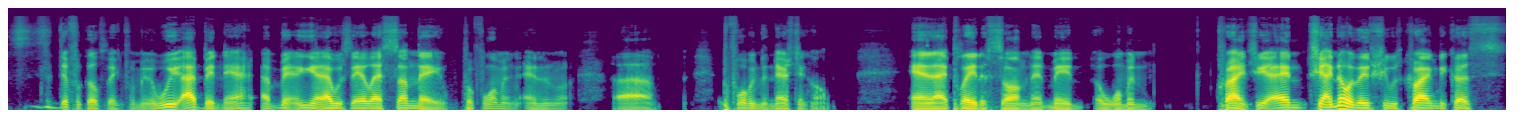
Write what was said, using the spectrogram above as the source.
It's a difficult thing for me. We I've been there. I've been. Yeah, I was there last Sunday performing and uh, performing the nursing home, and I played a song that made a woman cry. And she and she, I know that she was crying because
